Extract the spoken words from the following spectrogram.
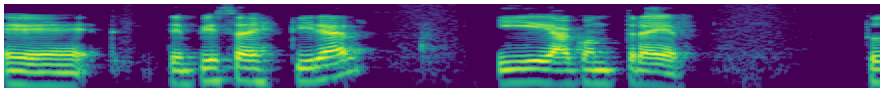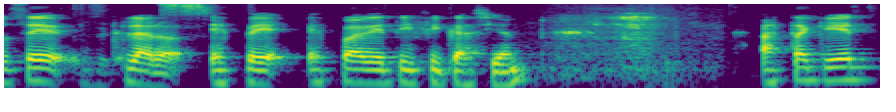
eh, te empieza a estirar y a contraer. Entonces, claro, espe- espaguetificación. Hasta que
